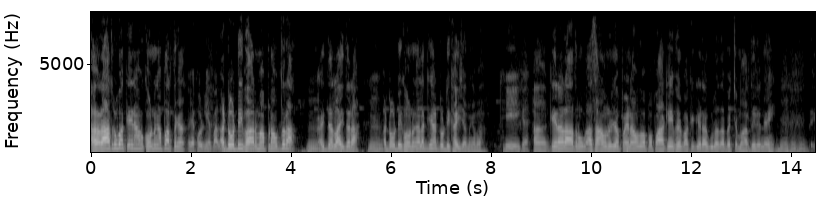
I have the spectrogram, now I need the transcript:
ਹਾਂ, ਰਾਤ ਨੂੰ ਬਾ ਕੇਰਾਂ ਖੋਣੀਆਂ ਭਰਤੀਆਂ। ਅੱਛਾ ਖੋਲਣੀਆਂ ਭਰ ਅਡੋਡੀ ਫਾਰਮ ਆਪਣਾ ਉਧਰ ਆ ਇਧਰਲਾ ਇਧਰ ਆ। ਹੂੰ। ਅਡੋਡੀ ਖੋਣੀਆਂ ਲੱਗੀਆਂ ਅਡੋਡੀ ਖਾਈ ਜਾਂਦੀਆਂ ਬਸ। ਠੀਕ ਹੈ। ਹਾਂ ਕੇਰਾਂ ਰਾਤ ਨੂੰ ਆ ਸ਼ਾਮ ਨੂੰ ਜਦੋਂ ਪੈਣਾ ਉਦੋਂ ਆਪਾਂ ਪਾ ਕੇ ਫਿਰ ਬਾਕੀ ਗੇੜਾ ਗੂੜਾ ਦਾ ਵਿੱਚ ਮਾਰਦੇ ਰਹਿੰਦੇ ਅਸੀਂ। ਤੇ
